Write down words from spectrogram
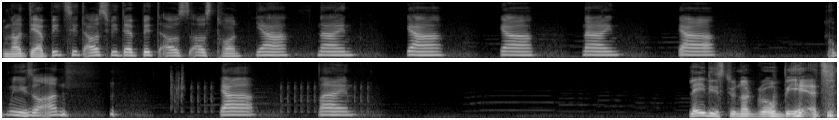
Genau, der Bit sieht aus wie der Bit aus, aus Tron. Ja, nein, ja, ja, nein, ja. Guck mich nicht so an. ja, nein. Ladies do not grow beards.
